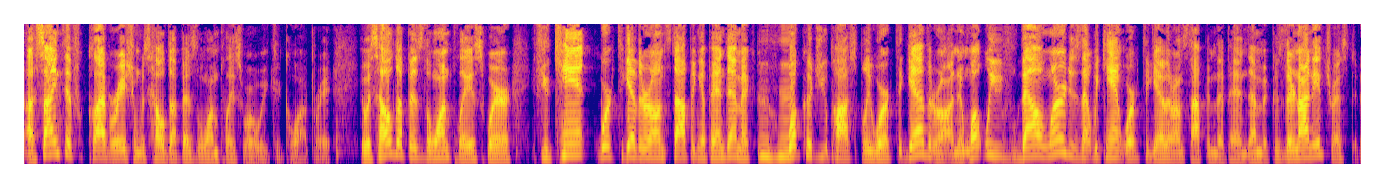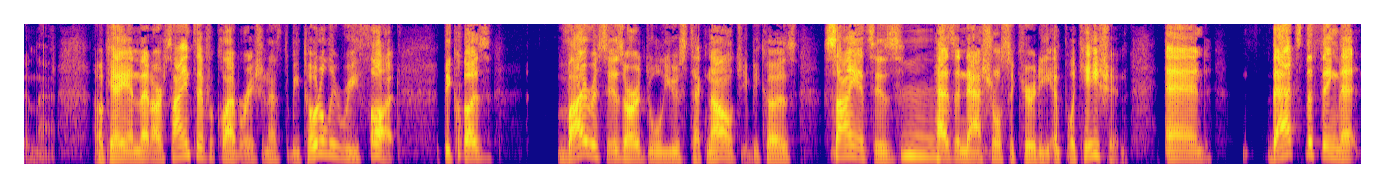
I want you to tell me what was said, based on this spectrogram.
uh, scientific collaboration was held up as the one place where we could cooperate. It was held up as the one place where if you can't work together on stopping a pandemic, Mm-hmm. what could you possibly work together on? And what we've now learned is that we can't work together on stopping the pandemic because they're not interested in that. Okay. And that our scientific collaboration has to be totally rethought because viruses are a dual use technology because science is, has a national security implication. And that's the thing that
